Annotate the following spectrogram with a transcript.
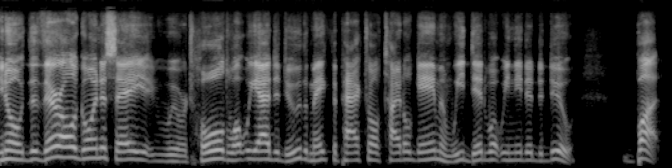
You know, they're all going to say we were told what we had to do to make the Pac 12 title game, and we did what we needed to do. But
